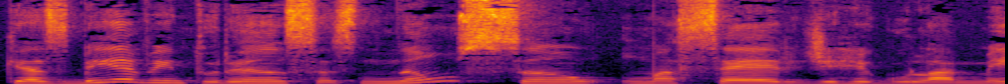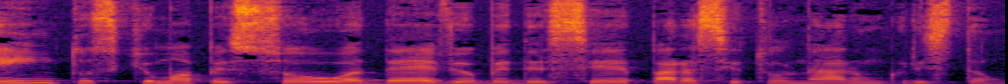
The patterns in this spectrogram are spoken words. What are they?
que as bem-aventuranças não são uma série de regulamentos que uma pessoa deve obedecer para se tornar um cristão,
